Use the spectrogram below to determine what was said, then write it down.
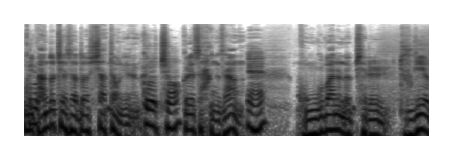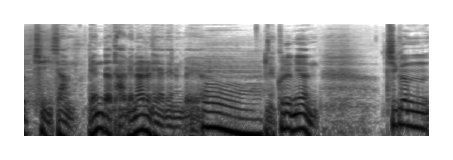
우리 그럼- 반도체 회사도 샷다운이 되는 거예요. 그렇죠. 그래서 항상 예, 공급하는 업체를 두 개 업체 이상 벤다 다변화를 해야 되는 거예요. 음, 네, 그러면 지금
